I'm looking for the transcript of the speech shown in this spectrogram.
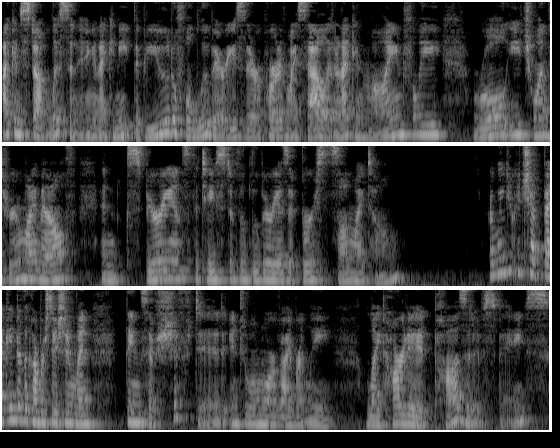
I can stop listening and I can eat the beautiful blueberries that are a part of my salad and I can mindfully roll each one through my mouth and experience the taste of the blueberry as it bursts on my tongue. I mean, you can check back into the conversation when things have shifted into a more vibrantly lighthearted, positive space.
